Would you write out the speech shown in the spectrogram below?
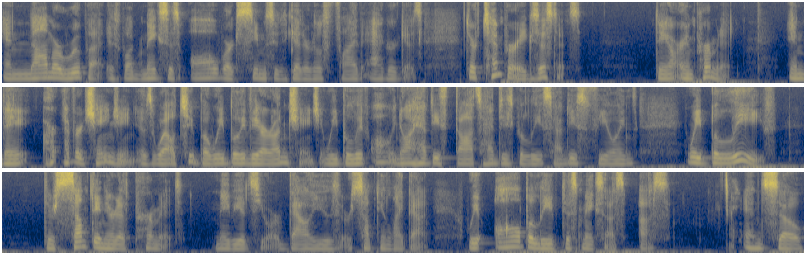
And nama rupa is what makes this all work seamlessly together, those five aggregates. They're temporary existence. They are impermanent. and they are ever changing as well too but we believe they are unchanging we believe oh you know i have these thoughts i have these beliefs i have these feelings we believe there's something there that's permanent maybe it's your values or something like that we all believe this makes us us and so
